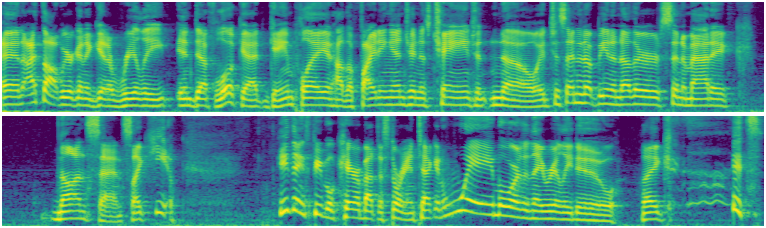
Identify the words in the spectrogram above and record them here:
And I thought we were going to get a really in-depth look at gameplay and how the fighting engine has changed. And no, it just ended up being another cinematic nonsense. Like he he thinks people care about the story in Tekken way more than they really do. Like it's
